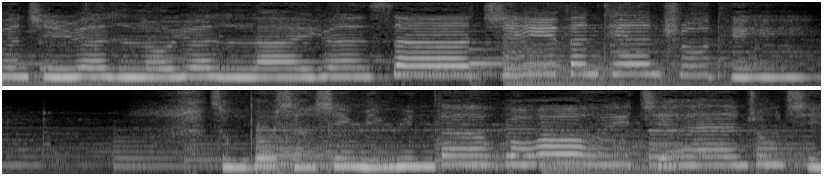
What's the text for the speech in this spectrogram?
缘起缘落缘来缘散几分天注定。从不相信命运的我一见钟情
